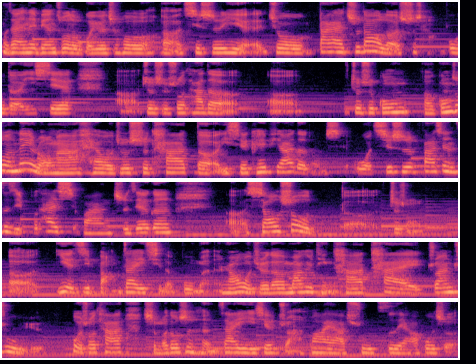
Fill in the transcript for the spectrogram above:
我在那边做了五个月之后，呃，其实也就大概知道了市场部的一些呃，就是说它的呃。就是工呃工作内容啊，还有就是他的一些 KPI 的东西，我其实发现自己不太喜欢直接跟呃销售的这种呃业绩绑在一起的部门。然后我觉得 marketing 它太专注于，或者说他什么都是很在意一些转化呀、数字呀或者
